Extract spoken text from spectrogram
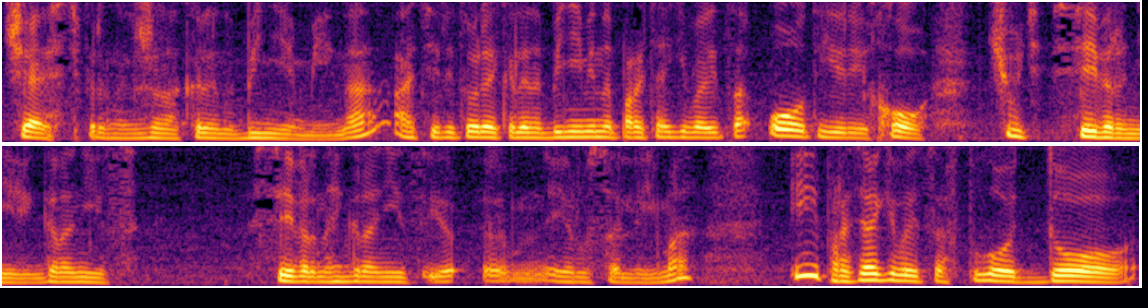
часть принадлежала колену Бениамина, а территория колена Бениамина протягивается от Ерехо чуть севернее границ, северных границ э, Иерусалима и протягивается вплоть до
